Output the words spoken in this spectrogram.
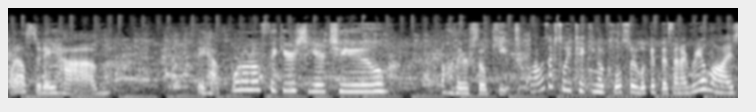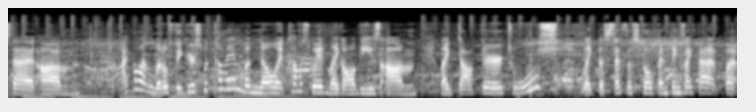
What else do they have? They have Pororo figures here too. Oh, they're so cute. I was actually taking a closer look at this and I realized that um, I thought little figures would come in, but no, it comes with like all these um like doctor tools, like the stethoscope and things like that. But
